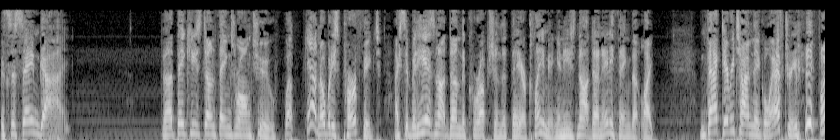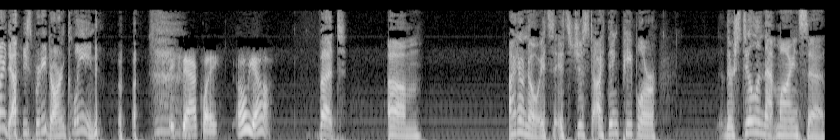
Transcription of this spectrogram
It's the same guy. I think he's done things wrong too. Well, yeah, nobody's perfect. I said, but he has not done the corruption that they are claiming and he's not done anything that like, in fact, every time they go after him, they find out he's pretty darn clean. Exactly. Oh yeah. but um, I don't know. It's it's just I think people are they're still in that mindset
